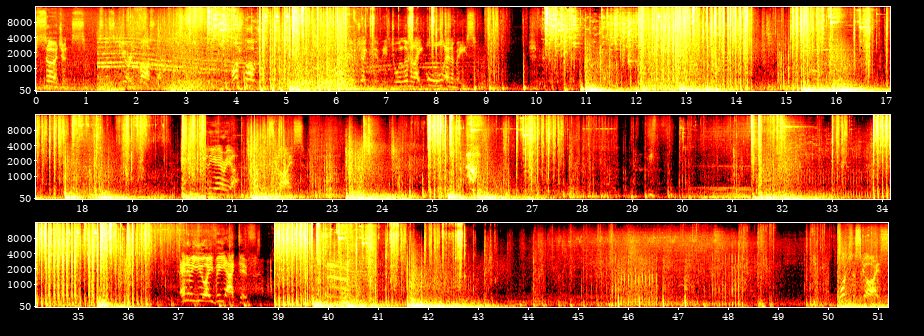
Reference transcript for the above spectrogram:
Resurgence. It's to secure it faster. Hostile dropping. Primary objective is to eliminate all enemies. To the area. Watch the skies. Enemy UAV active. Watch the skies.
